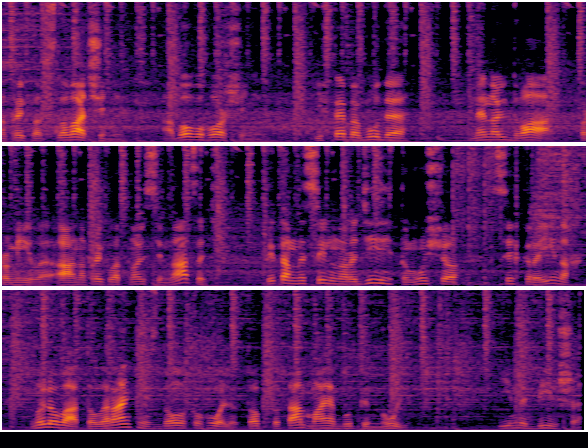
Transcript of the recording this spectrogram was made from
наприклад, в Словаччині або в Угорщині, і в тебе буде не 0,2 проміле, а, наприклад, 0,17, ти там не сильно радій, тому що в цих країнах нульова толерантність до алкоголю. Тобто там має бути нуль і не більше.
